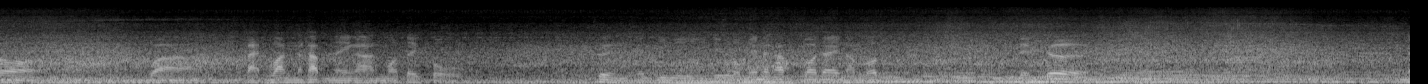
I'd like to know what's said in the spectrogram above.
ก็ 8 วันนะครับ ในงานมอเตอร์โกซึ่ง NTV Development นะครับ ก็ได้นำรถ Ranger ใน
